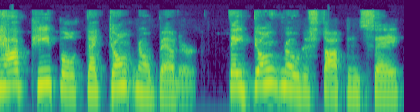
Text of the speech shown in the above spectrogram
have people that don't know better. They don't know to stop and say,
